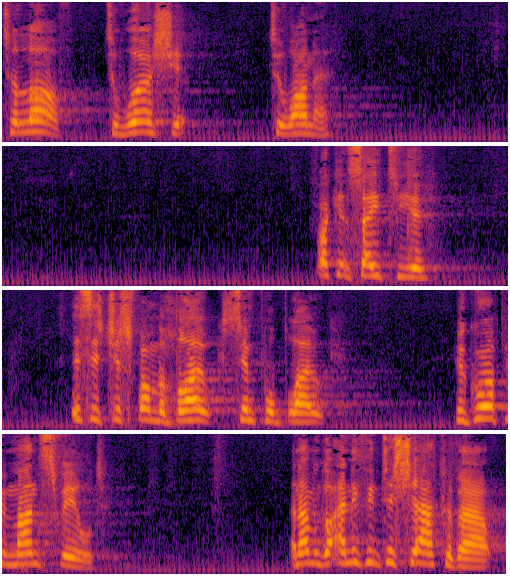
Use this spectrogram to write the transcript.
to love, to worship, to honor. If I can say to you, this is just from a bloke, simple bloke, who grew up in Mansfield and haven't got anything to shout about.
